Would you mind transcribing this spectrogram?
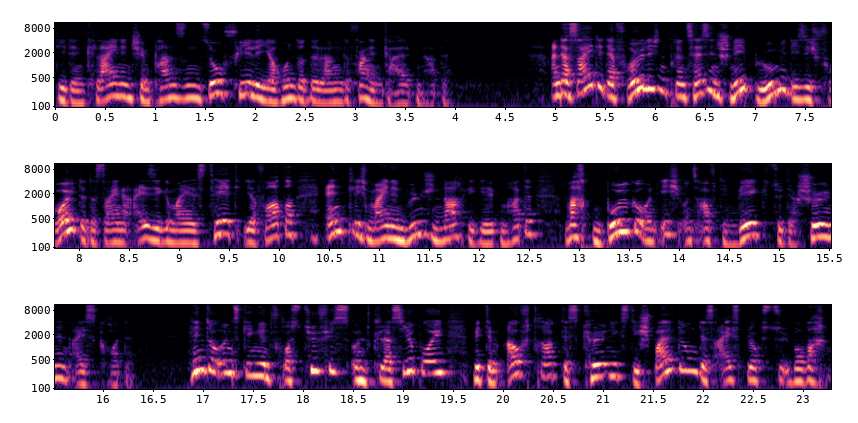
die den kleinen Schimpansen so viele Jahrhunderte lang gefangen gehalten hatte. An der Seite der fröhlichen Prinzessin Schneeblume, die sich freute, dass seine eisige Majestät, ihr Vater, endlich meinen Wünschen nachgegeben hatte, machten Bulger und ich uns auf den Weg zu der schönen Eisgrotte. Hinter uns gingen Frosttyphis und Glasierboy mit dem Auftrag des Königs, die Spaltung des Eisblocks zu überwachen.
